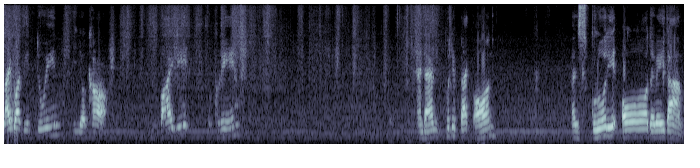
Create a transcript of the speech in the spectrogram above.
like what we're doing in your car. Wipe it clean and then put it back on and screw it all the way down.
